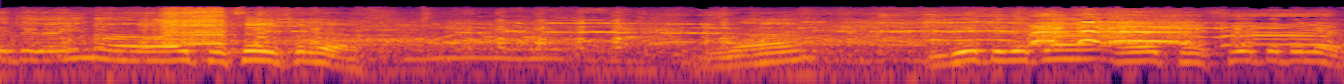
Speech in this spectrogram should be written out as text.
este gallino ha hecho seis peleas. ¿Ya? Y este de acá ha hecho siete peleas.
